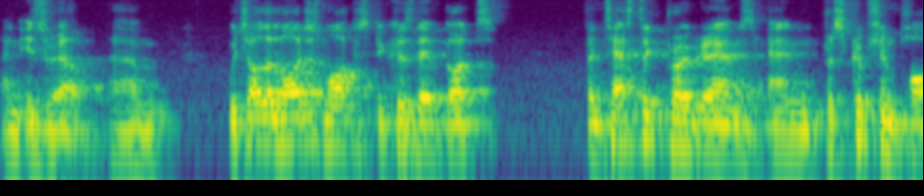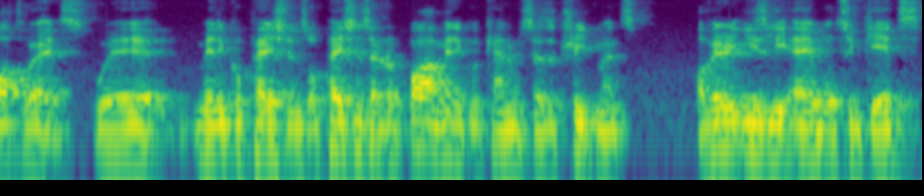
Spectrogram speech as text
and Israel, um, which are the largest markets because they've got fantastic programs and prescription pathways where medical patients or patients that require medical cannabis as a treatment are very easily able to get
